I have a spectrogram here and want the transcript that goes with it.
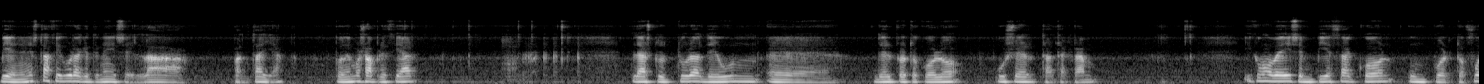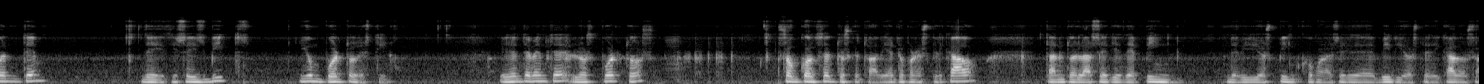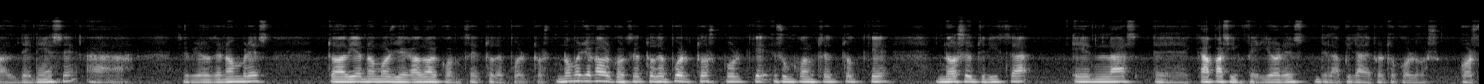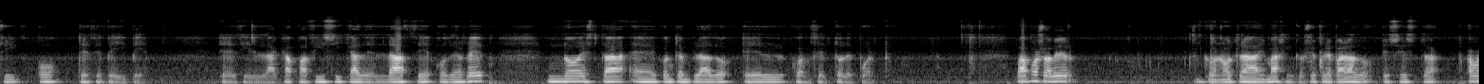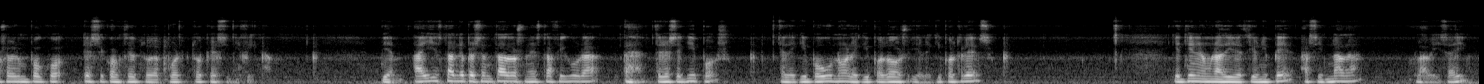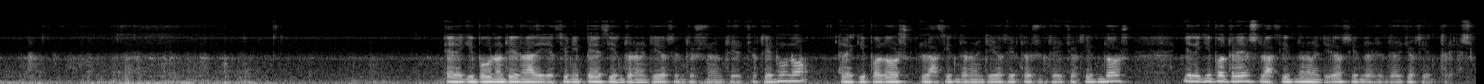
Bien, en esta figura que tenéis en la pantalla podemos apreciar la estructura de un eh, del protocolo user datagram. Y como veis empieza con un puerto fuente de 16 bits y un puerto destino. Evidentemente los puertos son conceptos que todavía no hemos explicado tanto en la serie de ping de vídeos PIN como la serie de vídeos dedicados al DNS, a servidores de nombres, todavía no hemos llegado al concepto de puertos. No hemos llegado al concepto de puertos porque es un concepto que no se utiliza en las eh, capas inferiores de la pila de protocolos, OSI o TCP/IP. Es decir, la capa física de enlace o de red no está eh, contemplado el concepto de puerto. Vamos a ver y con otra imagen que os he preparado, es esta, vamos a ver un poco ese concepto de puerto que significa. Bien, ahí están representados en esta figura tres equipos, el equipo 1, el equipo 2 y el equipo 3, que tienen una dirección IP asignada, la veis ahí. El equipo 1 tiene la dirección IP 192.168.101, el equipo 2 la 192.168.102 y el equipo 3 la 192.168.103.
